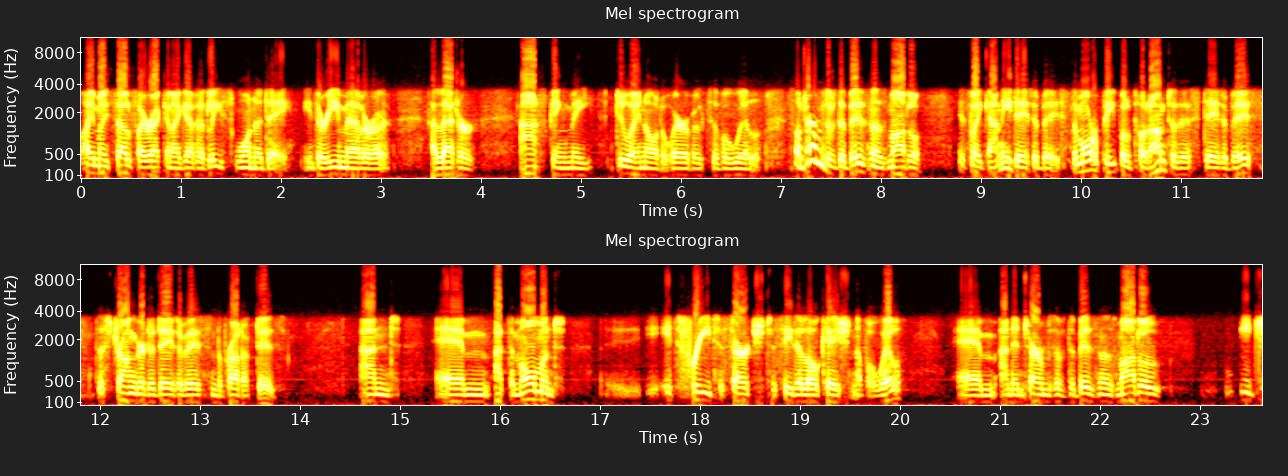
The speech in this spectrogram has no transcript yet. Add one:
I myself, I reckon I get at least one a day, either email or a, a letter asking me, do I know the whereabouts of a will? So in terms of the business model, it's like any database. The more people put onto this database, the stronger the database and the product is. And um, at the moment, it's free to search to see the location of a will. Um, and in terms of the business model, each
